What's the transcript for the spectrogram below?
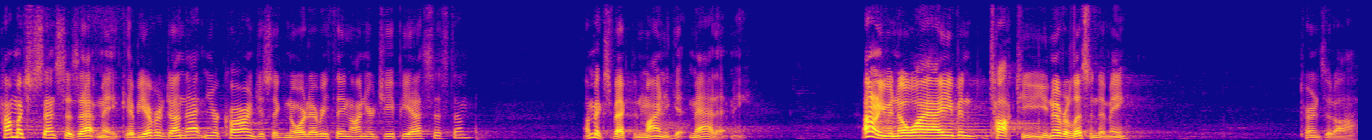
How much sense does that make? Have you ever done that in your car and just ignored everything on your GPS system? I'm expecting mine to get mad at me. I don't even know why I even talk to you. You never listen to me. Turns it off.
